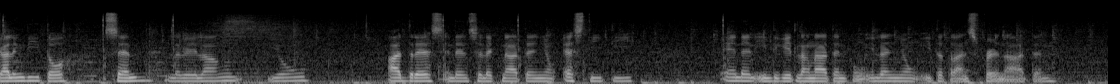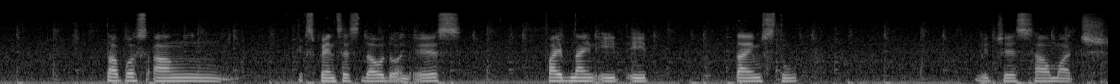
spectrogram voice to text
Galing dito send lagay lang yung address and then select natin yung STT and then indicate lang natin kung ilan yung ita-transfer natin. Tapos ang expenses daw doon is 5988 times 2 which is how much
